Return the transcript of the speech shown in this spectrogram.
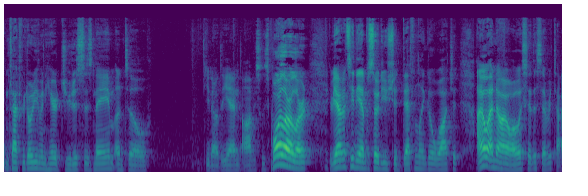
In fact, we don't even hear Judas's name until you know the end. Obviously, spoiler alert. If you haven't seen the episode, you should definitely go watch it. I, I know I always say this every time,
